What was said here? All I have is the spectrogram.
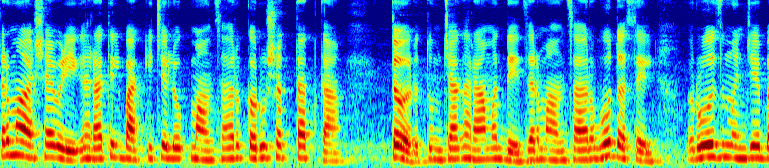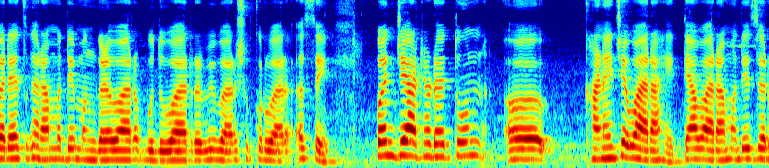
तर मग अशा वेळी घरातील बाकीचे लोक मांसाहार करू शकतात का? तर तुमच्या घरामध्ये जर मांसाहार होत असेल रोज म्हणजे बऱ्याच घरामध्ये मंगळवार बुधवार रविवार शुक्रवार असे. पण जे आठवड्यातून खाण्याचे वार आहेत त्या वारामध्ये जर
